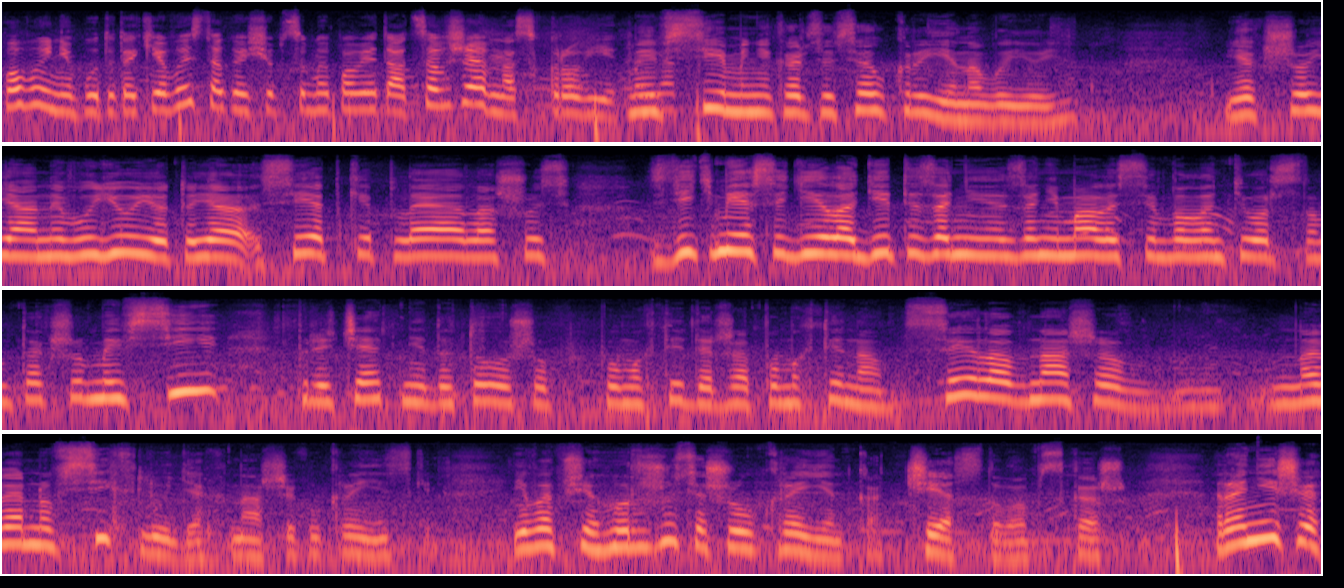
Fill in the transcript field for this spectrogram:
повинні бути такі виставки, щоб це ми пам'ятали. Це вже в нас в крові. Ми всі, мені кажеться, вся Україна воює. Якщо я не воюю, то я сітки плела, щось з дітьми сиділа, діти займалися волонтерством. Так що ми всі причетні до того, щоб допомогти державі, допомогти нам. Сила в наша, напевно, всіх людях наших українських. І взагалі горжуся, що українка, чесно вам скажу. Раніше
